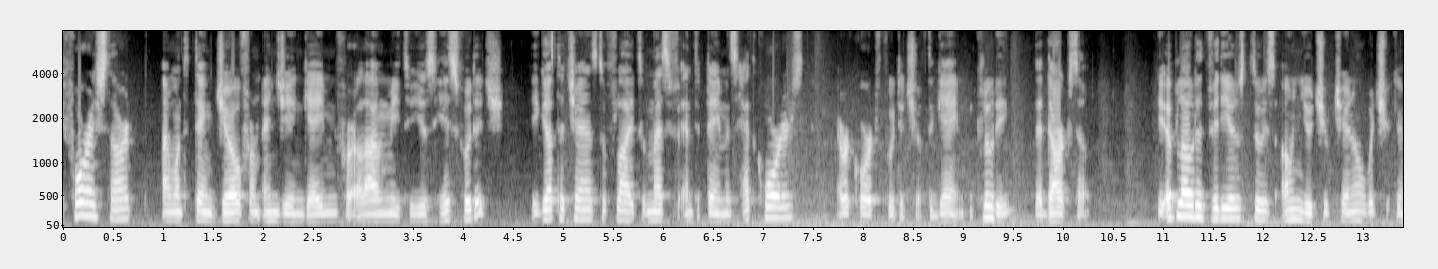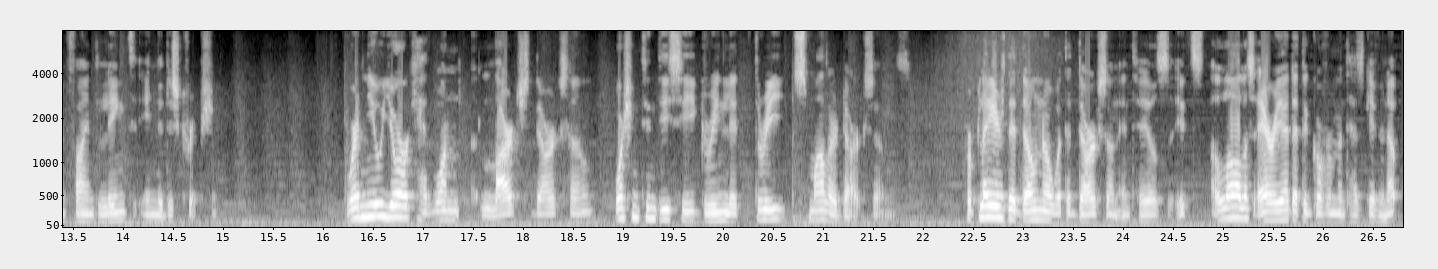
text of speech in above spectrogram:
Before I start, I want to thank Joe from NGN Gaming for allowing me to use his footage. He got the chance to fly to Massive Entertainment's headquarters and record footage of the game, including the Dark Zone. He uploaded videos to his own YouTube channel which you can find linked in the description. Where New York had one large dark zone, Washington DC greenlit three smaller dark zones. For players that don't know what the dark zone entails, it's a lawless area that the government has given up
